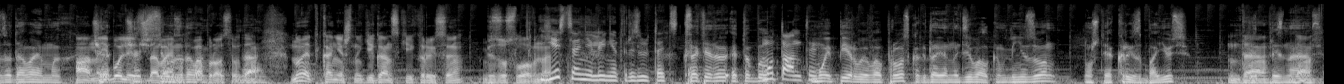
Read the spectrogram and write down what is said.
задаваемых... А, ча- наиболее задаваемых задаваем... вопросов, да. да. Ну, это, конечно, гигантские крысы, безусловно. Есть они или нет в результате? Кстати, это, это был Мутанты. мой первый вопрос, когда я надевал комбинезон, потому что я крыс боюсь. Да, признаюсь. Да.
